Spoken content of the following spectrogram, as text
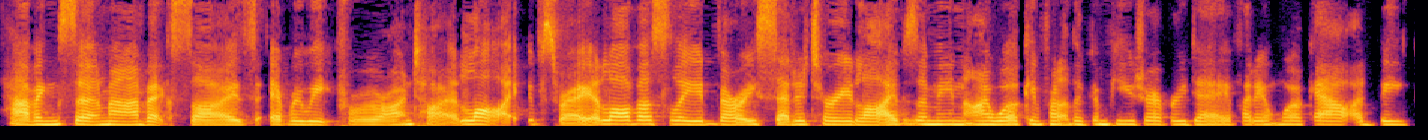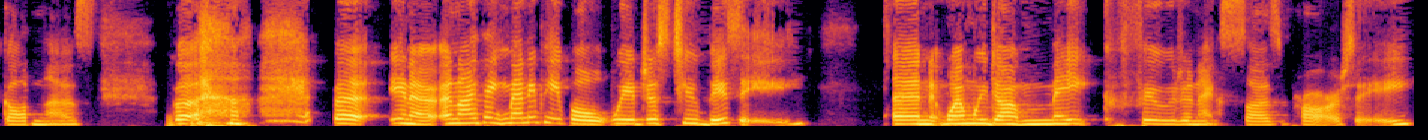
having certain amount of exercise every week for our entire lives, right? A lot of us lead very sedentary lives. I mean, I work in front of the computer every day. If I didn't work out, I'd be God knows. But, but you know, and I think many people we're just too busy and when we don't make food and exercise a priority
